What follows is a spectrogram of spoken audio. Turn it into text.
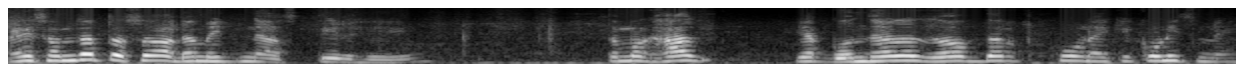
आणि समजा तसं अनभिज्ञ असतील हे तर मग हा या गोंधळाला जबाबदार कोण आहे की कोणीच नाही?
